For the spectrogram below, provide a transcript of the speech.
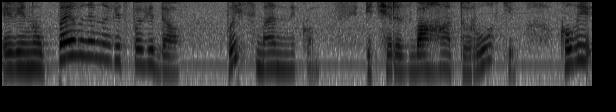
він упевнено відповідав письменником. І через багато років, коли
